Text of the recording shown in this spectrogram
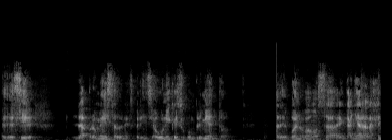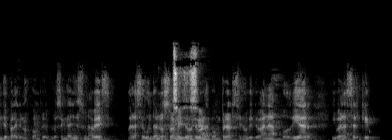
Es decir, la promesa de una experiencia única y su cumplimiento. De, bueno, vamos a engañar a la gente para que nos compre. Los engañes una vez. A la segunda no solamente no te van a comprar, sino que te van a odiar y van a hacer que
